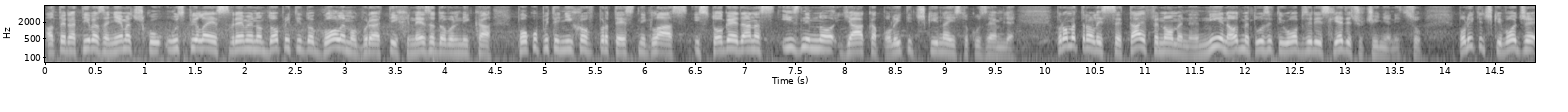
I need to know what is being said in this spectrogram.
Alternativa za Njemačku uspjela je s vremenom dopriti do golemog broja tih nezadovoljnika, pokupiti njihov protestni glas i stoga je danas iznimno jaka politički na istoku zemlje. Promatrali se taj fenomen, nije na odmet uzeti u obzir sljedeću činjenicu. Politički vođe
